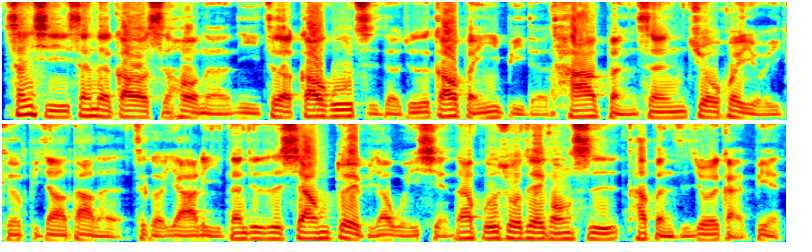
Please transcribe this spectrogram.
升息升得高的时候呢，你这个高估值的，就是高本益比的，它本身就会有一个比较大的这个压力，但就是相对比较危险。那不是说这些公司它本质就会改变，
